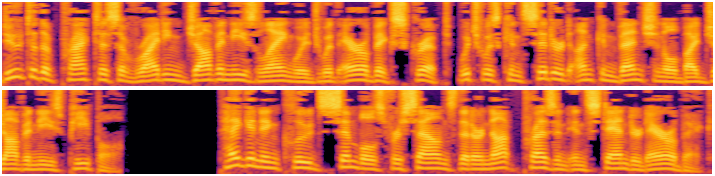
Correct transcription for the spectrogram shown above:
due to the practice of writing Javanese language with Arabic script, which was considered unconventional by Javanese people. Pegon includes symbols for sounds that are not present in Standard Arabic.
